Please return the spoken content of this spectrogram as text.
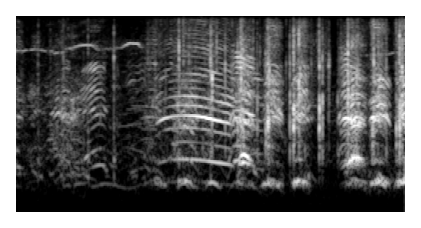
MVP, MVP, MVP.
